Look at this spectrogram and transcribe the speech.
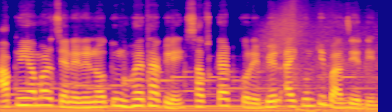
আপনি আমার চ্যানেলে নতুন হয়ে থাকলে সাবস্ক্রাইব করে বেল আইকনটি বাজিয়ে দিন।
